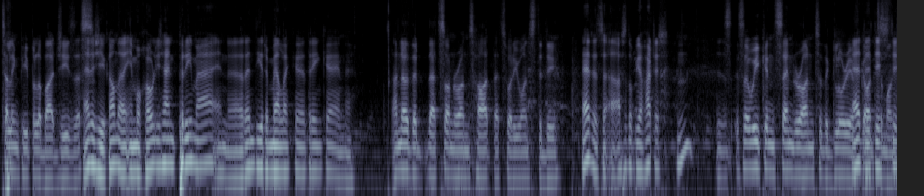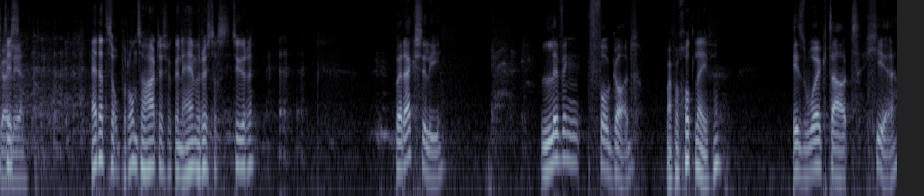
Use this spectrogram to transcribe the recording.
telling people about Jesus. Hè, dus je kan daar in Mongolië zijn, prima, en eh, rendierenmelk eh, drinken. En, eh, I know that that's on Ron's heart. That's what he wants to do. hè, dus, eh, als het op je hart is. Hm? So we can send Ron to the glory of God to Mongolia. Hè, dat is op onze hart, dus we kunnen hem rustig sturen. But actually, living for God Maar voor God leven, is worked out here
